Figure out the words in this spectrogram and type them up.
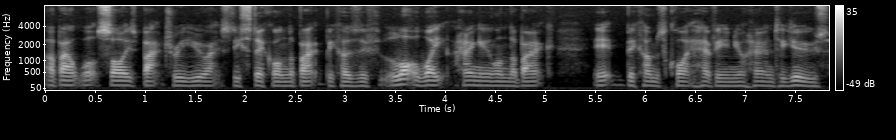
about what size battery you actually stick on the back because if a lot of weight hanging on the back it becomes quite heavy in your hand to use.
